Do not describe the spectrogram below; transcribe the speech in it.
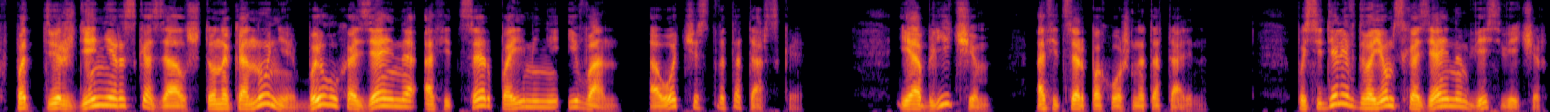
В подтверждение рассказал, что накануне был у хозяина офицер по имени Иван, а отчество татарское. И обличием офицер похож на татарина. Посидели вдвоем с хозяином весь вечер.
